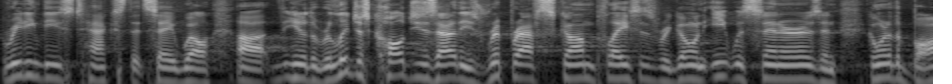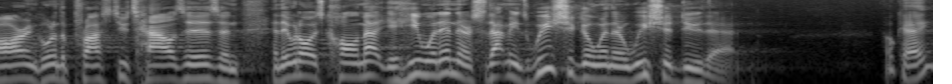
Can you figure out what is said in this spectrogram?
reading these texts that say, well, uh, you know, the religious called Jesus out of these riprap scum places where you go and eat with sinners and going to the bar and going to the prostitutes' houses, and, and they would always call him out. Yeah, he went in there, so that means we should go in there and we should do that. Okay.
